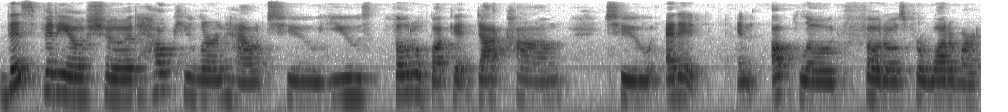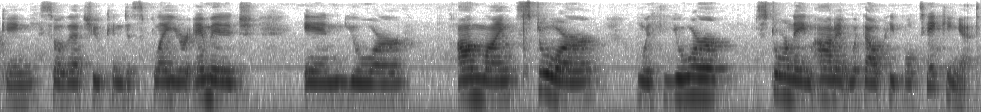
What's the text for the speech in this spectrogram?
This video should help you learn how to use photobucket.com to edit and upload photos for watermarking so that you can display your image in your online store with your store name on it without people taking it.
